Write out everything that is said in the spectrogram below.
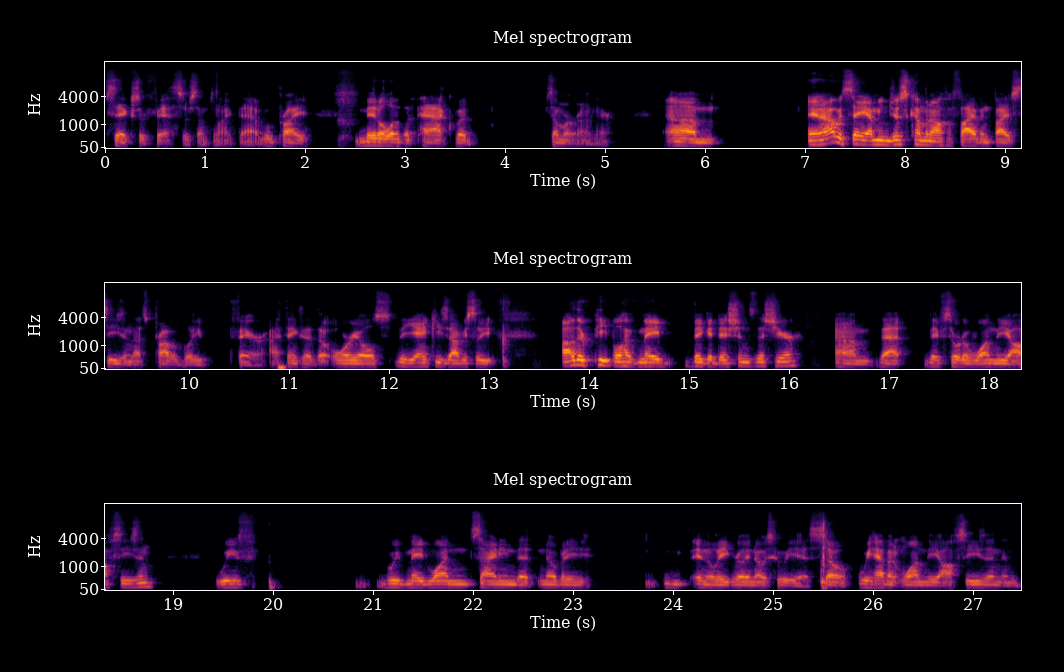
sixth or fifth or something like that. We'll probably middle of the pack, but somewhere around there. Um, and I would say, I mean, just coming off a five and five season, that's probably fair. I think that the Orioles, the Yankees, obviously, other people have made big additions this year um, that they've sort of won the offseason. We've we've made one signing that nobody in the league really knows who he is. So we haven't won the off season and,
